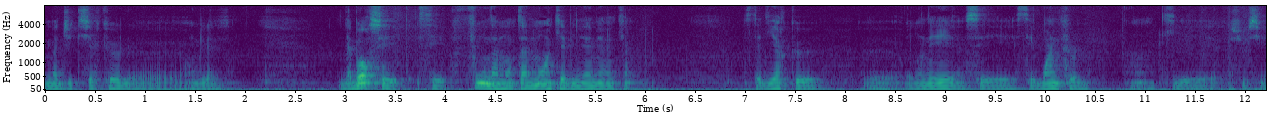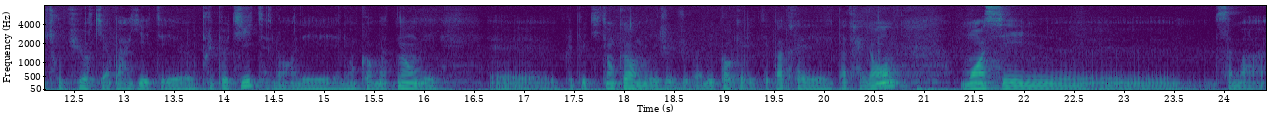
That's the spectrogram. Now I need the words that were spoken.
Magic Circle euh, anglaises. D'abord, c'est fondamentalement un cabinet américain. C'est-à-dire que on est, c'est one firm. Hein, qui est, une structure qui à Paris était euh, plus petite, alors elle est, encore maintenant, mais euh, plus petite encore, mais à l'époque elle n'était pas très, pas très grande. Moi, c'est euh, ça m'a,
